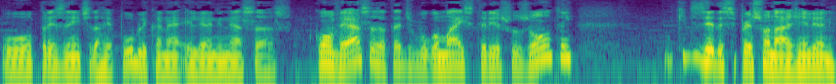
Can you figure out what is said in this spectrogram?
o presidente da República, né, Eliane, nessas conversas, até divulgou mais trechos ontem. O que dizer desse personagem, Eliane?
